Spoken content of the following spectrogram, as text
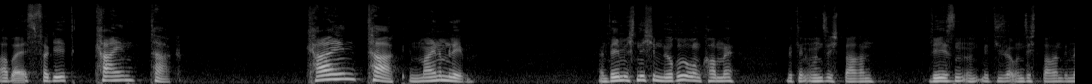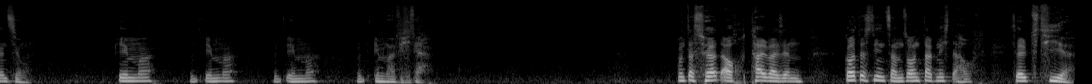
aber es vergeht kein Tag, kein Tag in meinem Leben, an dem ich nicht in Berührung komme mit den unsichtbaren Wesen und mit dieser unsichtbaren Dimension. Immer und immer und immer und immer wieder. Und das hört auch teilweise im Gottesdienst am Sonntag nicht auf. Selbst hier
